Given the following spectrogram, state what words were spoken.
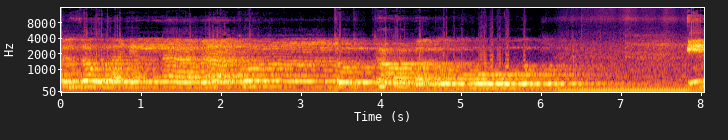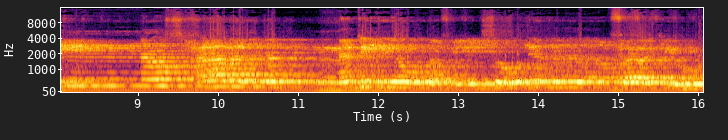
تجزون إلا ما كنتم تعملون. إن أصحاب الجنة اليوم في شغل فاكهون.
